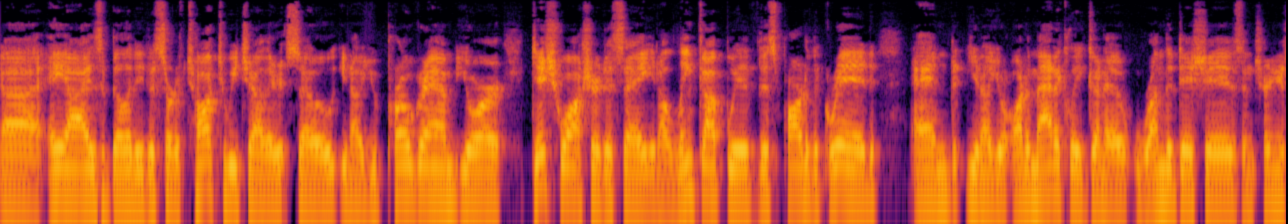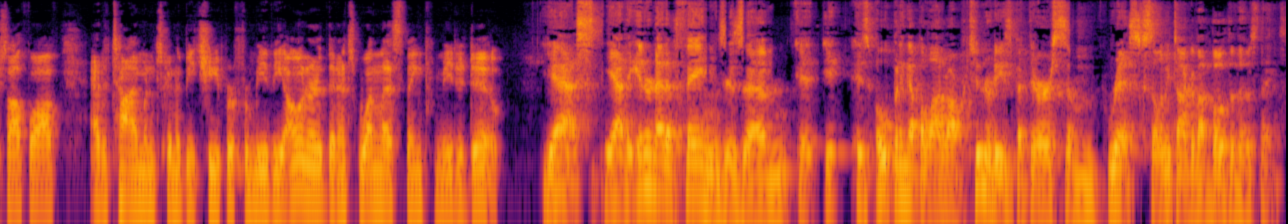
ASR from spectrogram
uh, AI's ability to sort of talk to each other. So, you know, you program your dishwasher to say, you know, link up with this part of the grid, and, you know, you're automatically going to run the dishes and turn yourself off at a time when it's going to be cheaper for me, the owner, then it's one less thing for me to do. Yes, yeah. The Internet of Things is um, it, it is opening up a lot of opportunities, but there are some risks. So let me talk about both of those things.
